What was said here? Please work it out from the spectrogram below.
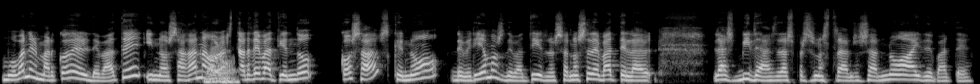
muevan el marco del debate y nos hagan ahora estar debatiendo cosas que no deberíamos debatir. O sea, no se debate la- las vidas de las personas trans, o sea, no hay debate.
